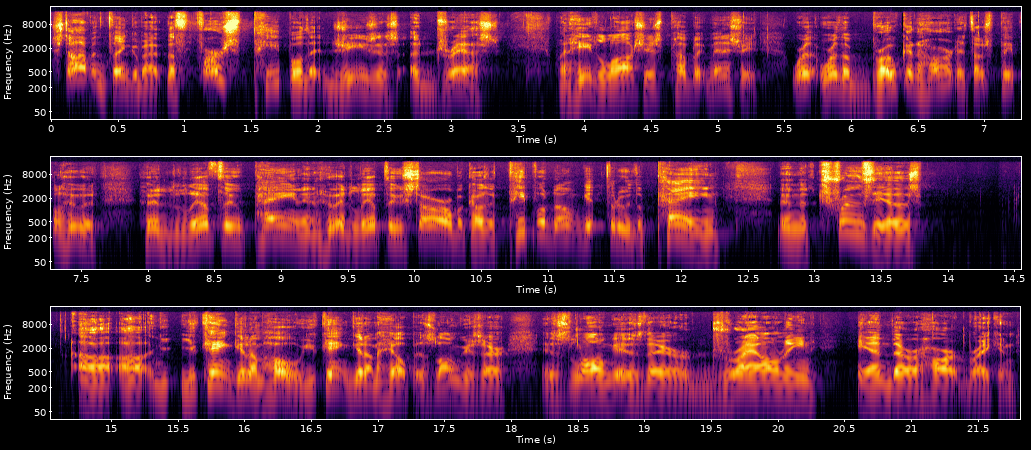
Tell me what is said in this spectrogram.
Stop and think about it. The first people that Jesus addressed when he launched his public ministry were, were the brokenhearted, those people who had, who had lived through pain and who had lived through sorrow. Because if people don't get through the pain, then the truth is uh, uh, you can't get them whole. You can't get them help as long as they're as long as they're drowning in their heartbreak and,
